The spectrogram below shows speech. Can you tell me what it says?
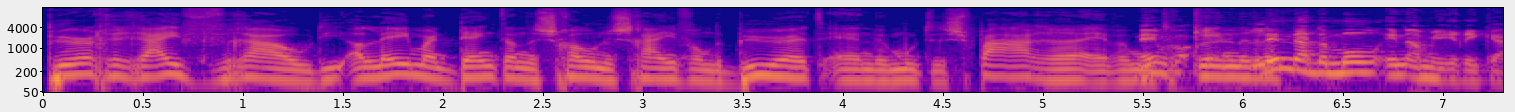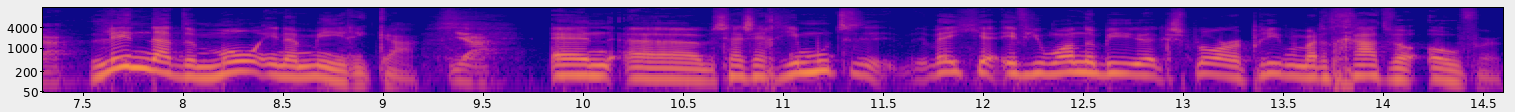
burgerijvrouw... die alleen maar denkt aan de schone schijn van de buurt... en we moeten sparen en we Neem moeten eh, kinderen... Linda de Mol in Amerika. Linda de Mol in Amerika. Ja. En eh, zij zegt, je moet, weet je, if you want to be an explorer, prima, maar dat gaat wel over.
